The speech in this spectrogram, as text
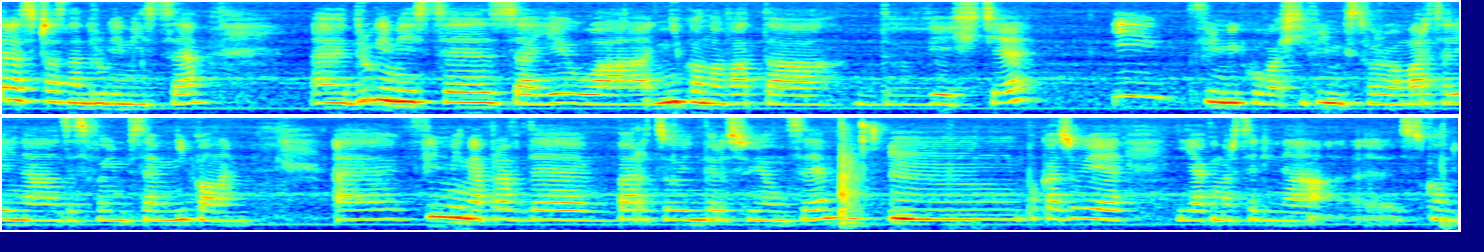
Teraz czas na drugie miejsce. E, Drugie miejsce zajęła Nikonowata 200 i filmiku właśnie, filmik stworzyła Marcelina ze swoim psem Nikonem. E, Filmik naprawdę bardzo interesujący. Mm, Pokazuje jak Marcelina, e, skąd,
